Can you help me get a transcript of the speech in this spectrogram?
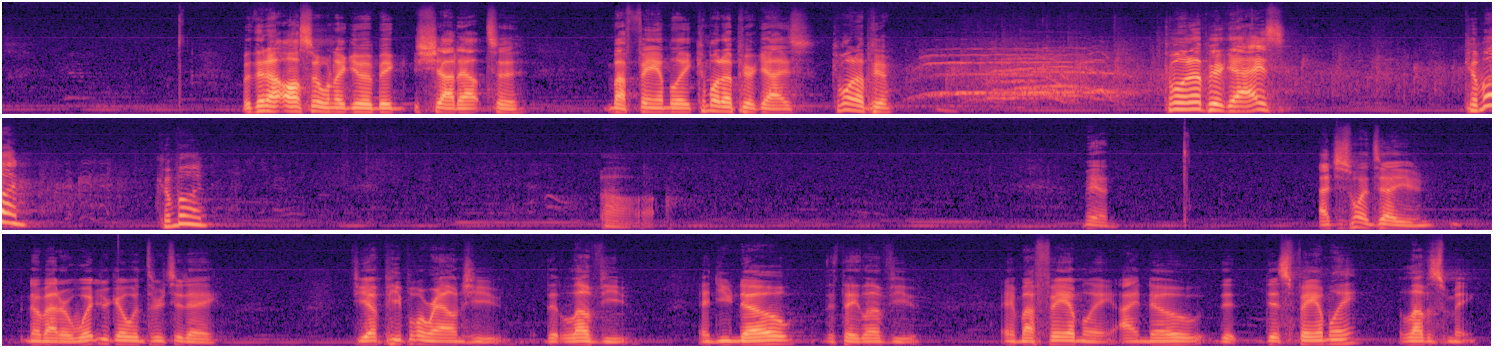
But then I also want to give a big shout out to my family. Come on up here, guys. Come on up here. Come on up here, guys. Come on. Come on. Uh, man, I just want to tell you no matter what you're going through today, if you have people around you that love you and you know that they love you, and my family, I know that this family loves me.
